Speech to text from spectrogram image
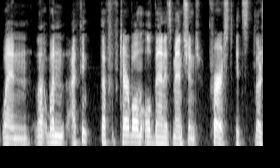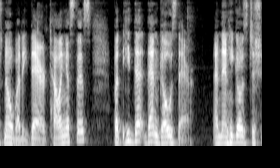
When when I think the terrible old man is mentioned first, it's there's nobody there telling us this, but he de- then goes there, and then he goes to sh-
